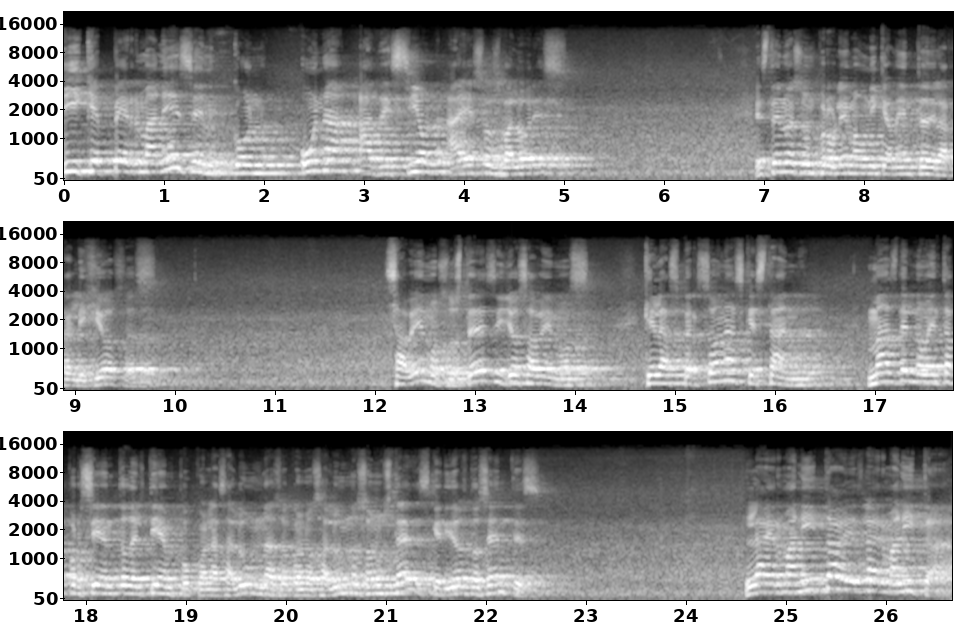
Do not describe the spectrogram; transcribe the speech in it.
y que permanecen con una adhesión a esos valores este no es un problema únicamente de las religiosas. Sabemos, ustedes y yo sabemos, que las personas que están más del 90% del tiempo con las alumnas o con los alumnos son ustedes, queridos docentes. La hermanita es la hermanita.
